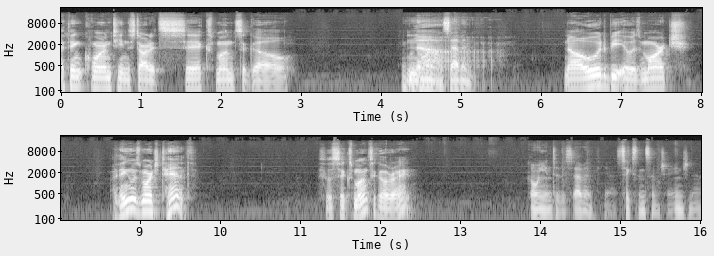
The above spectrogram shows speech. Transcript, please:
I think quarantine started six months ago. We're Nah. seven. No, it would be. It was March. I think it was March 10th. So six months ago, right? Going into the seventh. Yeah, six and some change now.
